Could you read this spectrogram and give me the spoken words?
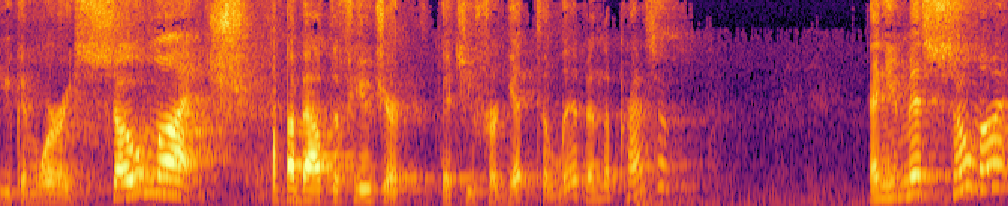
You can worry so much about the future that you forget to live in the present. And you miss so much.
